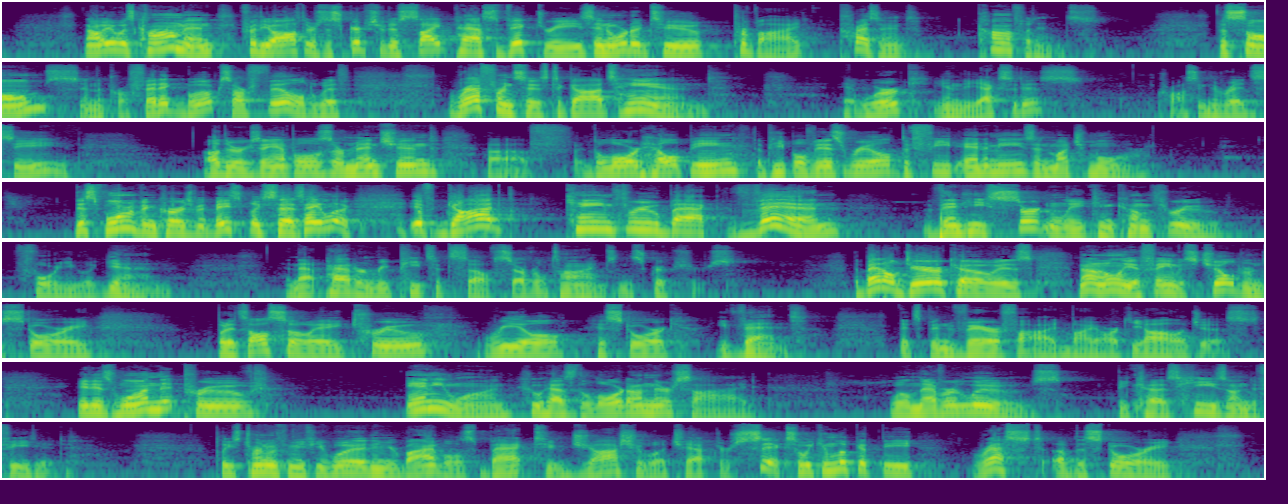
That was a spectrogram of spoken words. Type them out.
Now, it was common for the authors of Scripture to cite past victories in order to provide present confidence. The Psalms and the prophetic books are filled with references to God's hand at work in the Exodus, crossing the Red Sea. Other examples are mentioned uh, the Lord helping the people of Israel defeat enemies and much more. This form of encouragement basically says hey, look, if God came through back then, then he certainly can come through for you again. And that pattern repeats itself several times in the scriptures. The Battle of Jericho is not only a famous children's story, but it's also a true, real, historic event that's been verified by archaeologists. It is one that proved anyone who has the Lord on their side will never lose because he's undefeated. Please turn with me, if you would, in your Bibles back to Joshua chapter 6 so we can look at the rest of the story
